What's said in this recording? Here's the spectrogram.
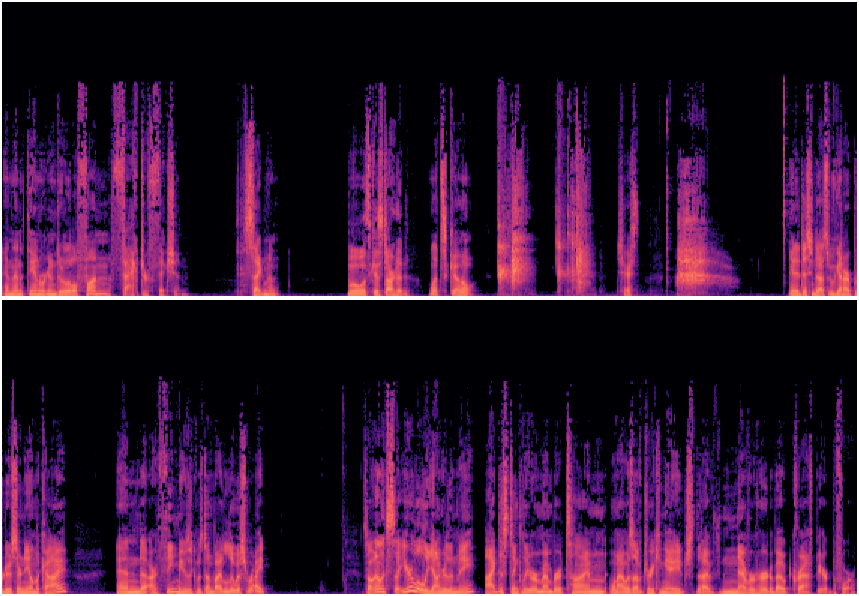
And then at the end, we're going to do a little fun fact or fiction segment. Well, let's get started. Let's go. Cheers. In addition to us, we've got our producer, Neil Mackay, and uh, our theme music was done by Lewis Wright. So, Alex, you're a little younger than me. I distinctly remember a time when I was of drinking age that I've never heard about craft beer before,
